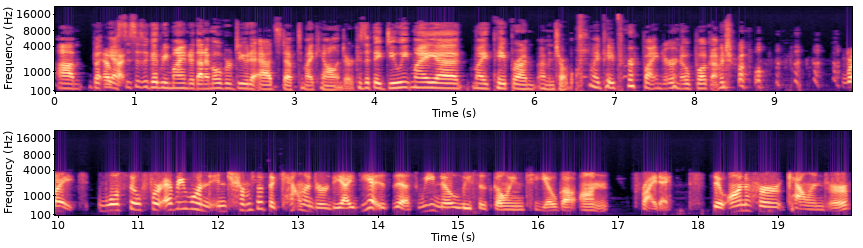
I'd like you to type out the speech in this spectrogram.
Um, but Okay. yes, this is a good reminder that I'm overdue to add stuff to my calendar. Cause if they do eat my, uh, my paper, I'm, I'm in trouble. my paper binder, notebook, I'm in trouble. Right. Well, so for everyone, in terms of the calendar, the idea is this. We know Lisa's going to yoga on Friday. So on her calendar,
